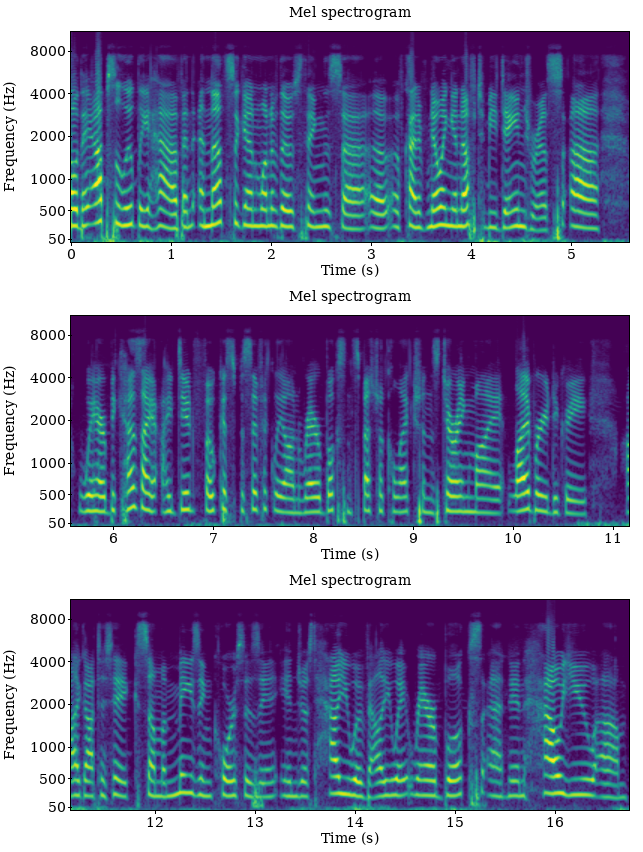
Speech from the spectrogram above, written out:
Oh, they absolutely have, and and that's again one of those things uh, of kind of knowing enough to be dangerous. Uh, where because I, I did focus specifically on rare books and special collections during my library degree, I got to take some amazing courses in, in just how you evaluate rare books and in how you um,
